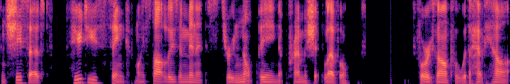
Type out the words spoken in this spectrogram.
and she said, "Who do you think might start losing minutes through not being at Premiership level? For example, with a heavy heart,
